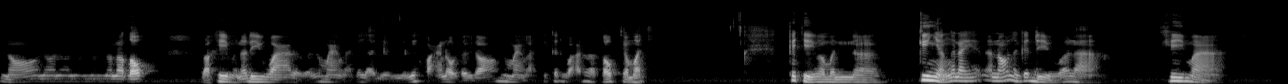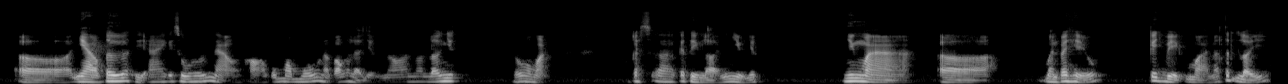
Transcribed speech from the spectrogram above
nó nó nó nó, nó tốt. Và khi mà nó đi qua được nó mang lại cái lợi nhuận những cái khoản đầu tư đó nó mang lại cái kết quả rất là tốt cho mình. Cái chuyện mà mình uh, kiên nhẫn ở đây nó nói là cái điều là khi mà uh, nhà đầu tư thì ai cái xu hướng nào họ cũng mong muốn là có cái lợi nhuận nó nó lớn nhất đúng không ạ? Cái ờ, cái tiền lời nó nhiều nhất. Nhưng mà uh, mình phải hiểu cái việc mà nó tích lũy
